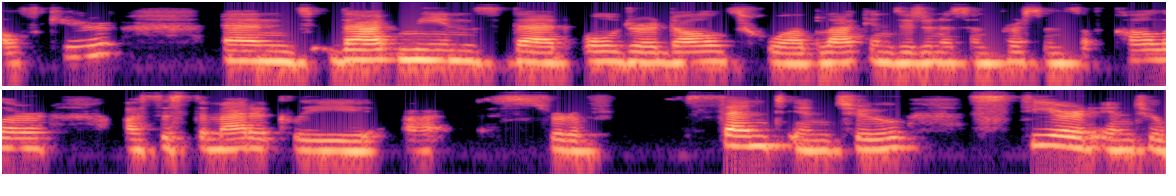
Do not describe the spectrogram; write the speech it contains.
healthcare. And that means that older adults who are Black, Indigenous, and persons of color are systematically uh, sort of sent into, steered into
